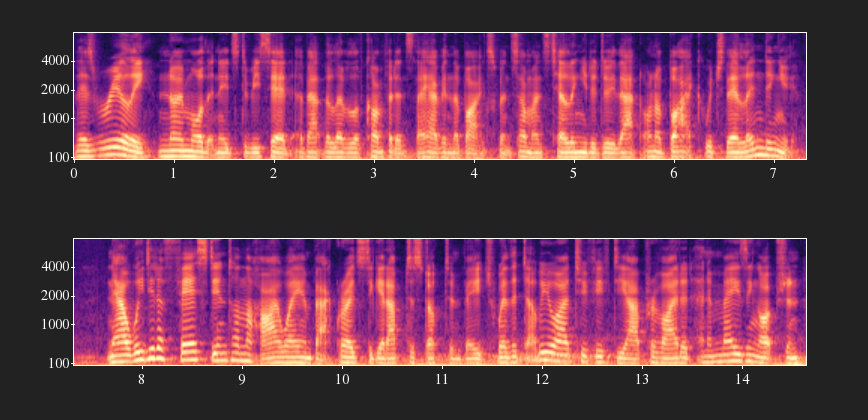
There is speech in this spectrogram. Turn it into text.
there's really no more that needs to be said about the level of confidence they have in the bikes when someone's telling you to do that on a bike which they're lending you. Now, we did a fair stint on the highway and back roads to get up to Stockton Beach, where the WR250R provided an amazing option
